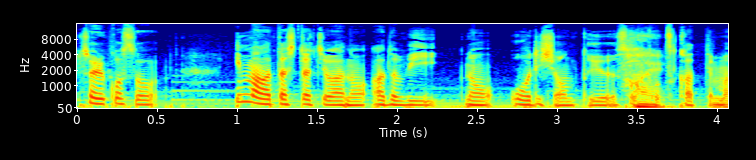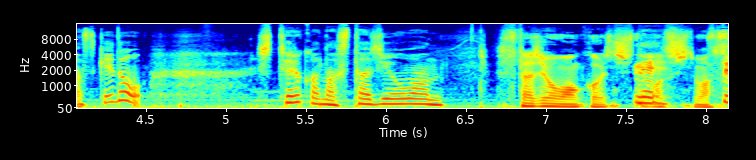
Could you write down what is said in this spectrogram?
それこそ今私たちはあの Adobe のオーディションというソフトを使ってますけど、知ってるかな？スタジオワン。スタジオワンコ知ってます、知ってます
